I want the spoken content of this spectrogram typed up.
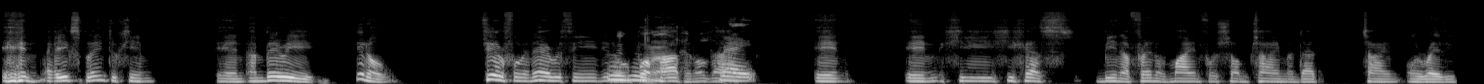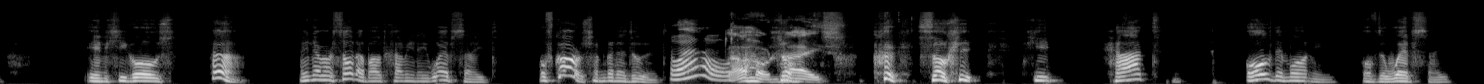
and I explained to him, and I'm very, you know, cheerful and everything, you know, Mhm. pop up and all that. Right. And and he he has been a friend of mine for some time at that time already. And he goes, huh, I never thought about having a website. Of course, I'm gonna do it. Wow. Oh, So- nice. So he he had all the money of the website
